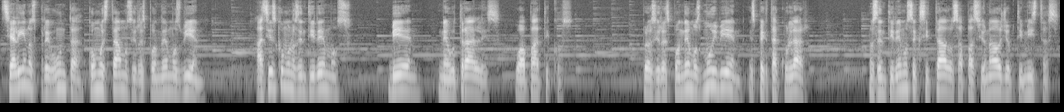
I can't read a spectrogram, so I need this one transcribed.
Si alguien nos pregunta cómo estamos y respondemos bien, así es como nos sentiremos, bien, neutrales o apáticos. Pero si respondemos muy bien, espectacular, nos sentiremos excitados, apasionados y optimistas.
